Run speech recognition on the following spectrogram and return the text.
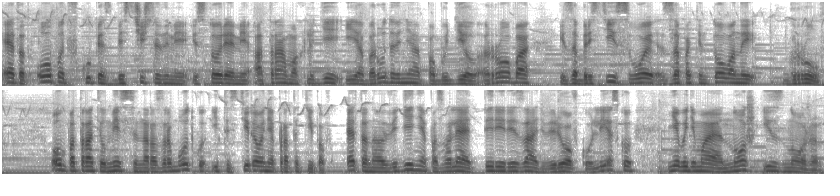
Этот опыт в купе с бесчисленными историями о травмах людей и оборудования побудил Роба изобрести свой запатентованный грув – он потратил месяцы на разработку и тестирование прототипов. Это нововведение позволяет перерезать веревку леску, не вынимая нож из ножен.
